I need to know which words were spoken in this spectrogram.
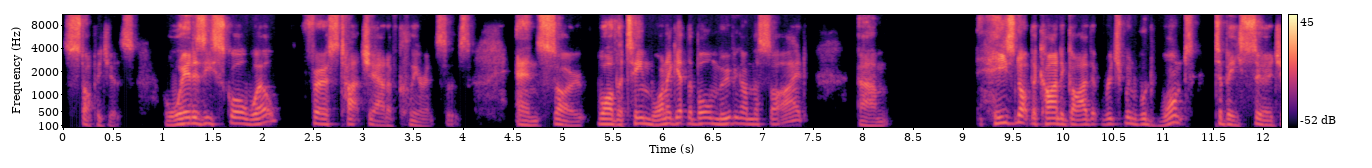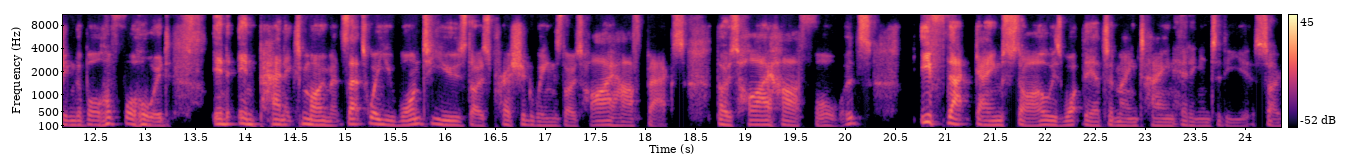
Stoppages. Where does he score well? First touch out of clearances. And so while the team want to get the ball moving on the side, um, he's not the kind of guy that Richmond would want to be surging the ball forward in, in panicked moments. That's where you want to use those pressured wings, those high half backs, those high half forwards if that game style is what they're to maintain heading into the year. So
